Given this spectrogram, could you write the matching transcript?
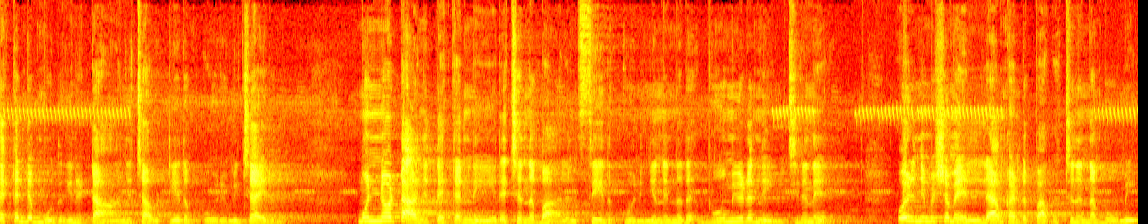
തെക്കന്റെ മുതുകിനിട്ട് ആഞ്ഞു ചവിട്ടിയതും ഒരുമിച്ചായിരുന്നു. മുന്നോട്ടാഞ്ഞ് തെക്കൻ നേരെ ചെന്ന് ബാലൻസ് ചെയ്ത് കുനിഞ്ഞു നിന്നത് ഭൂമിയുടെ നെഞ്ചിന് നേരെ. ഒരു നിമിഷം എല്ലാം കണ്ട് പകച്ചു നിന്ന ഭൂമി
